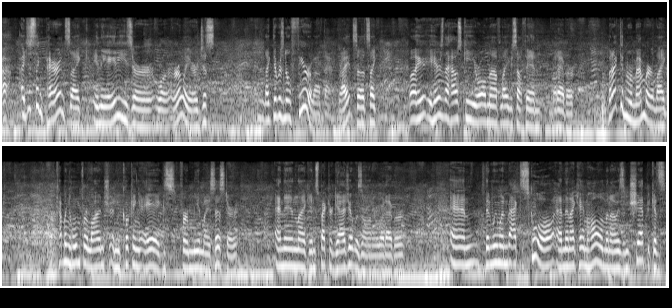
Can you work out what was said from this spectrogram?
I, I just think parents, like in the '80s or or earlier, just like there was no fear about that, right? So it's like, well, here, here's the house key. You're old enough. Let yourself in. Whatever. But I can remember like coming home for lunch and cooking eggs for me and my sister, and then like Inspector Gadget was on or whatever. And then we went back to school, and then I came home and I was in shit because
